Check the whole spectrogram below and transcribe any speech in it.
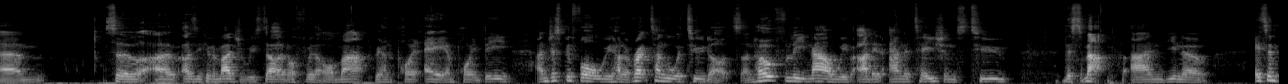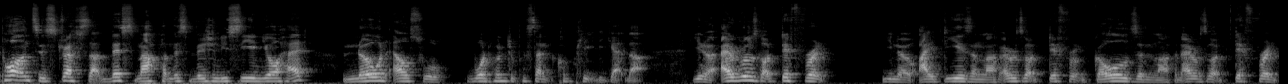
Um, so uh, as you can imagine, we started off with our map. We had a point A and point B, and just before we had a rectangle with two dots. And hopefully now we've added annotations to this map. And you know, it's important to stress that this map and this vision you see in your head, no one else will 100% completely get that. You know, everyone's got different, you know, ideas in life. Everyone's got different goals in life, and everyone's got different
